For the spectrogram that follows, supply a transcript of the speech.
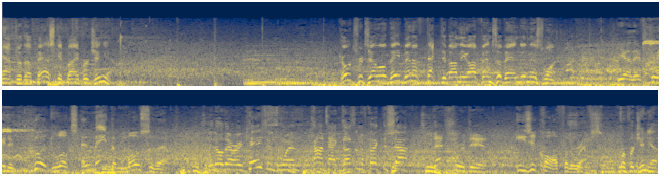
after the basket by Virginia. Coach Fratello, they've been effective on the offensive end in this one. Yeah, they've created good looks and made the most of them. You know, there are occasions when contact doesn't affect the shot. That sure did. Easy call for the refs. For Virginia,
